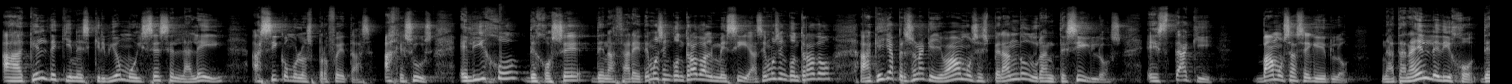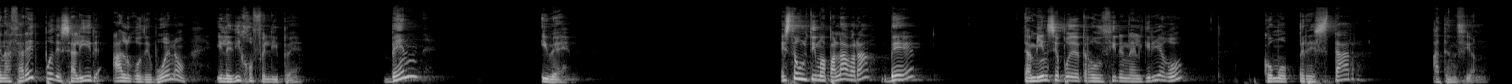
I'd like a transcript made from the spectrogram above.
a aquel de quien escribió Moisés en la ley, así como los profetas, a Jesús, el hijo de José de Nazaret. Hemos encontrado al Mesías, hemos encontrado a aquella persona que llevábamos esperando durante siglos. Está aquí, vamos a seguirlo. Natanael le dijo, ¿de Nazaret puede salir algo de bueno? Y le dijo Felipe, ven y ve. Esta última palabra, ve, también se puede traducir en el griego como prestar atención.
